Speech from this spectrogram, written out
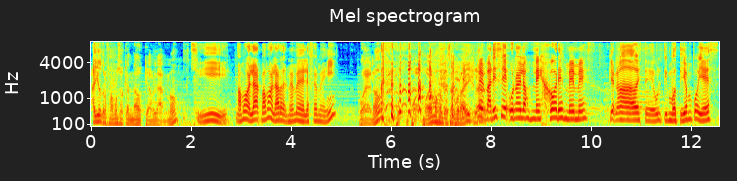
hay otros famosos que han dado que hablar, ¿no? Sí. Vamos a hablar, vamos a hablar del meme del FMI. Bueno, po- po- podemos empezar por ahí, Me claro. parece uno de los mejores memes que nos ha dado este último tiempo y es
